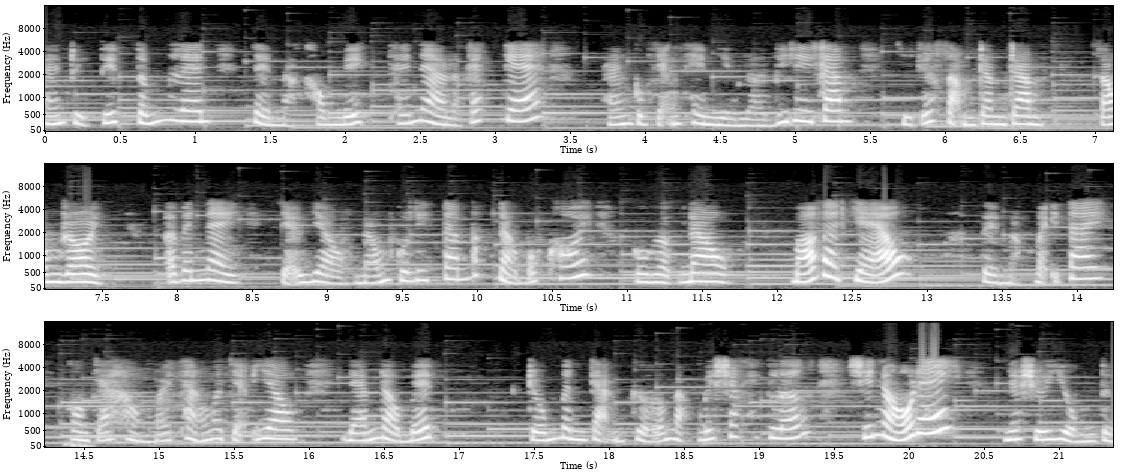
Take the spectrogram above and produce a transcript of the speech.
hắn trực tiếp túm lên, tề mặt không biết thế nào là cắt cá, hắn cũng chẳng thèm nhiều lời với ly tâm, chỉ cất giọng trăm trăm, xong rồi. Ở bên này, chảo dầu nóng của ly tâm bắt đầu bốc khói, cô gật đầu, bỏ vào chảo. Tề mặt vẫy tay, con cá hồng bay thẳng vào chảo dầu, đám đầu bếp trốn bên cạnh cửa mặt biết sắc hét lớn, sẽ nổ đấy. Nếu sử dụng từ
